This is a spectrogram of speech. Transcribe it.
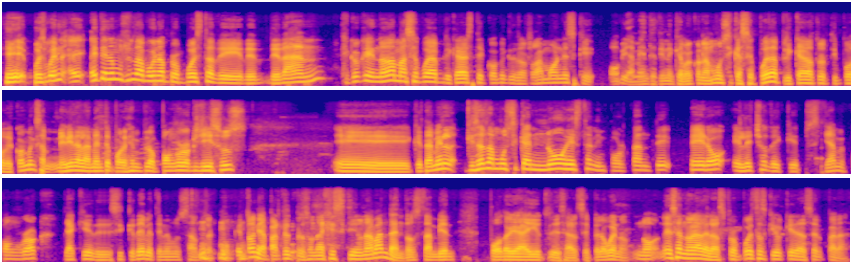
Eh, pues bueno, ahí ahí tenemos una buena propuesta de Dan, que creo que nada más se puede aplicar a este cómic de los Ramones, que obviamente tiene que ver con la música, se puede aplicar a otro tipo de cómics. Me viene a la mente, por ejemplo, Punk Rock Jesus, eh, que también quizás la música no es tan importante, pero el hecho de que pues, llame punk rock ya quiere decir que debe tener un soundtrack coquetón y aparte el personaje sí tiene una banda, entonces también podría ahí utilizarse. Pero bueno, no, esa no era de las propuestas que yo quería hacer para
